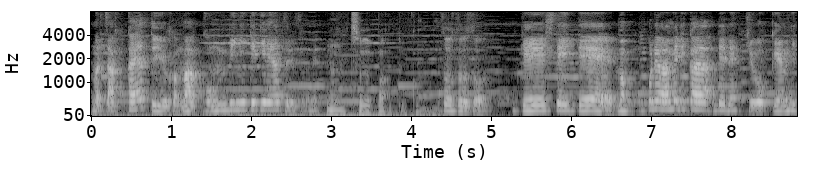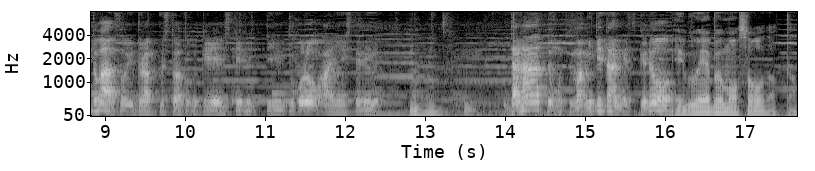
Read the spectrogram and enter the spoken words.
まあ、雑貨屋というかまあコンビニ的なやつですよね。うんスーパーというか。そうそうそう経営していて、まあ、これはアメリカでね中国系の人がそういうドラッグストアとか経営してるっていうところを反映してるうんうん。だなって思ってまあ見てたんですけどエブエブもそうだったね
